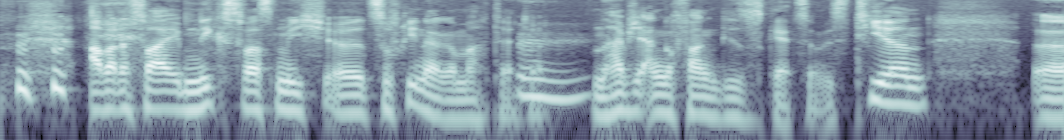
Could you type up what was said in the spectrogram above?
Aber das war eben nichts, was mich äh, zufriedener gemacht hätte. Mhm. Dann habe ich angefangen, dieses Geld zu investieren, äh,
